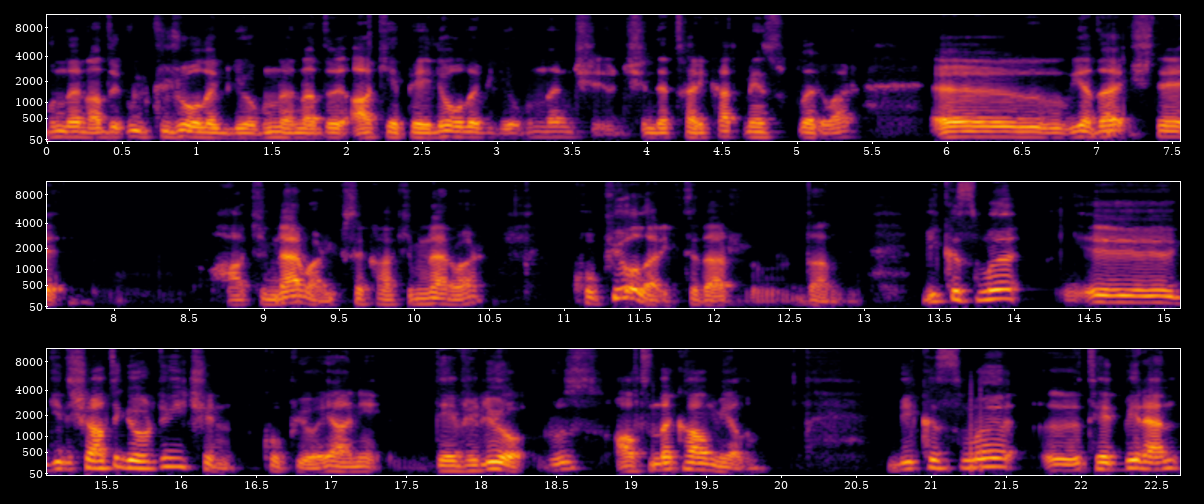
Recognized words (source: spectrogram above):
bunların adı ülkücü olabiliyor, bunların adı AKP'li olabiliyor, bunların içinde tarikat mensupları var. E, ya da işte hakimler var, yüksek hakimler var. Kopuyorlar iktidardan. Bir kısmı e, gidişatı gördüğü için kopuyor. Yani devriliyoruz, altında kalmayalım. Bir kısmı e, tedbiren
